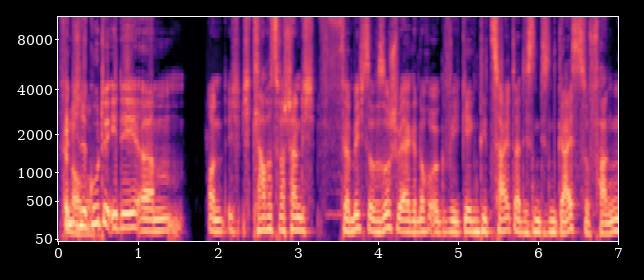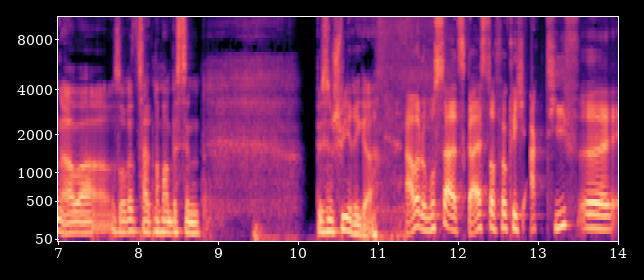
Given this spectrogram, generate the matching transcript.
Finde Genau ich eine so. gute Idee, ähm, und ich, ich glaube, es ist wahrscheinlich für mich sowieso schwer genug, irgendwie gegen die Zeit da diesen, diesen Geist zu fangen, aber so wird es halt noch mal ein bisschen, bisschen schwieriger. Aber du musst da als Geist doch wirklich aktiv äh,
